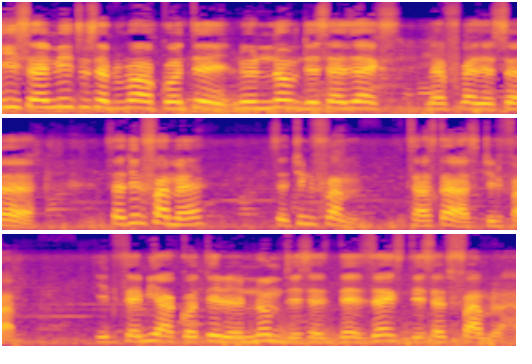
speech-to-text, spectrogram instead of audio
Il s'est mis tout simplement à compter le nombre de ses ex, mes frères et sœurs. C'est une femme, hein? C'est une femme. Sa star, c'est une femme. Il s'est mis à compter le de des ex de cette femme-là.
